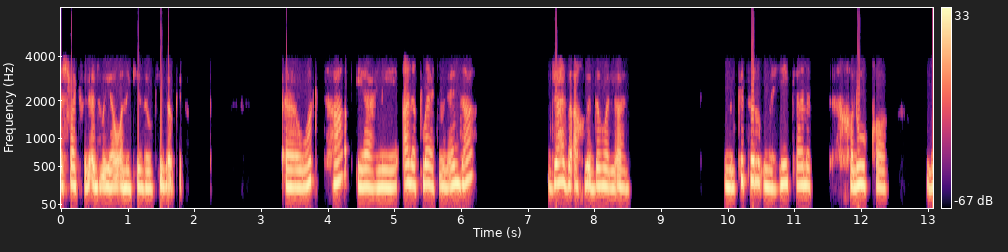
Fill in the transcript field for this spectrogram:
إيش رأيك في الأدوية وأنا كذا وكذا وكذا؟ آه وقتها يعني أنا طلعت من عندها جاهزة أخذ الدواء الآن. من كثر ما هي كانت خلوقة و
